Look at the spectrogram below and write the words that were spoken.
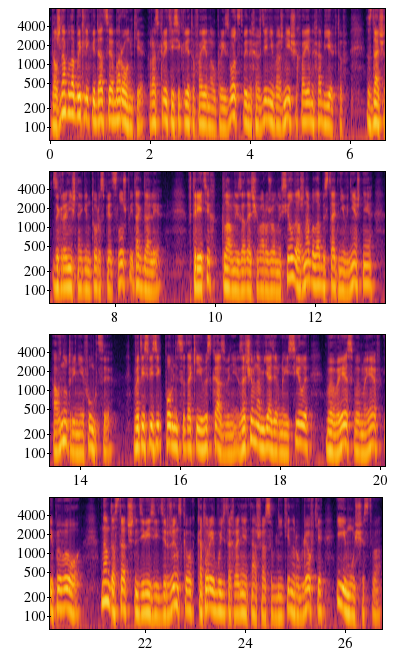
Должна была быть ликвидация оборонки, раскрытие секретов военного производства и нахождение важнейших военных объектов, сдача заграничной агентуры спецслужб и так далее. В-третьих, главной задачей вооруженных сил должна была бы стать не внешняя, а внутренняя функция. В этой связи помнятся такие высказывания: "Зачем нам ядерные силы, ВВС, ВМФ и ПВО? Нам достаточно дивизии Дзержинского, которая будет охранять наши особняки на Рублевке и имущество".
